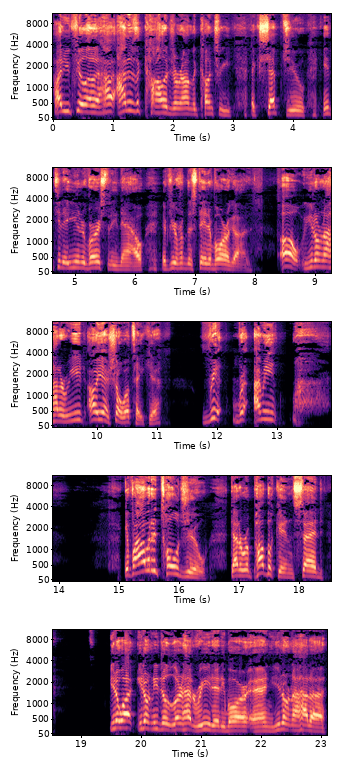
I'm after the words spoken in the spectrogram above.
How do you feel? How, how does a college around the country accept you into their university now if you're from the state of Oregon? Oh, you don't know how to read? Oh yeah, sure, we'll take you. Re- re- I mean, if I would have told you that a Republican said, you know what, you don't need to learn how to read anymore, and you don't know how to,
